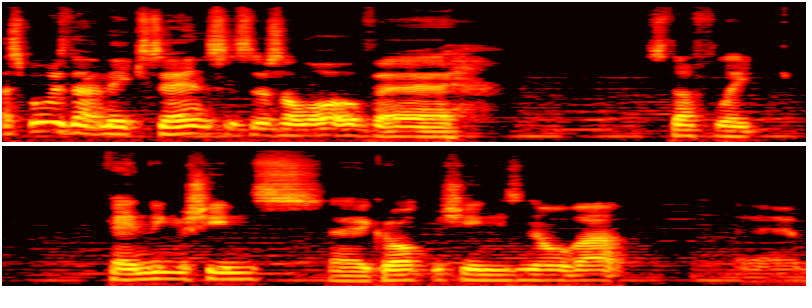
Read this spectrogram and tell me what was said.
I suppose that makes sense since there's a lot of uh, stuff like vending machines, uh, grog machines, and all that. Um,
